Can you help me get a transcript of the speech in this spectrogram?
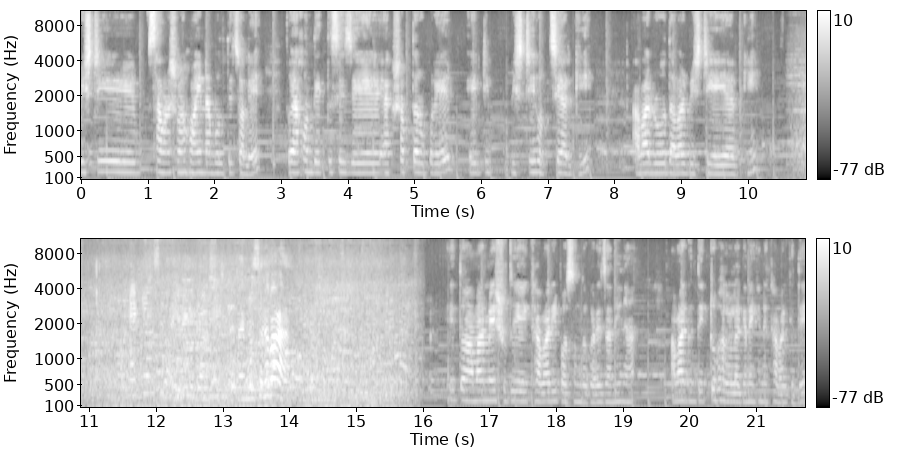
বৃষ্টি সামারের সময় হয় না বলতে চলে। তো এখন দেখতেছি যে এক সপ্তাহের উপরে এইটি বৃষ্টি হচ্ছে আর কি। আবার রোদ, আবার বৃষ্টি, এই আর কি। এই তো আমার মেয়ে শুধু এই খাবারই পছন্দ করে, জানি না। আমার কিন্তু একটু ভালো লাগে না এখানে খাবার খেতে।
